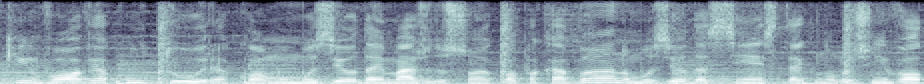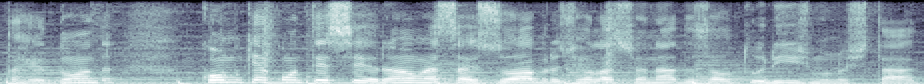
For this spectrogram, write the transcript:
que envolvem a cultura, como o Museu da Imagem do Som em Copacabana, o Museu da Ciência e Tecnologia em Volta Redonda. Como que acontecerão essas obras relacionadas ao turismo no Estado?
